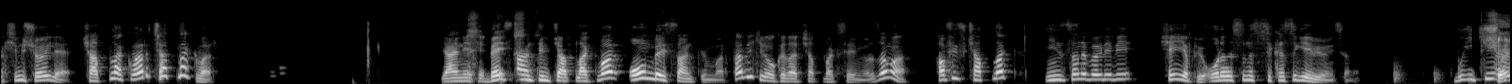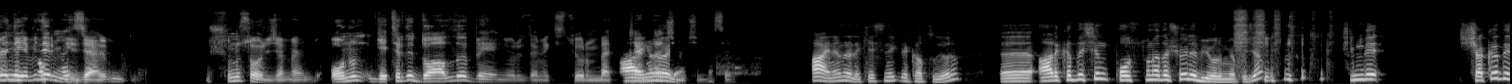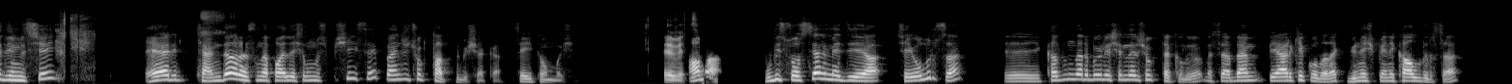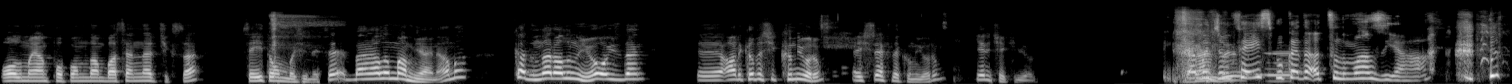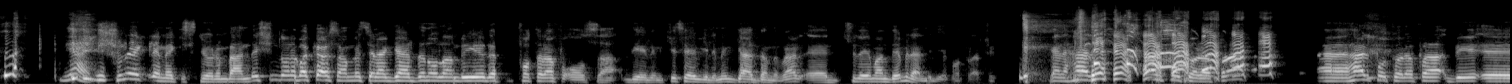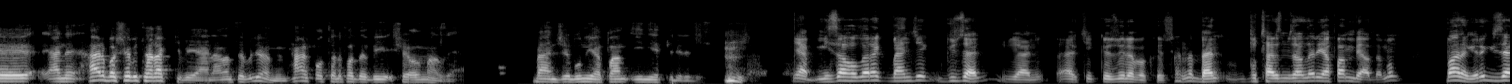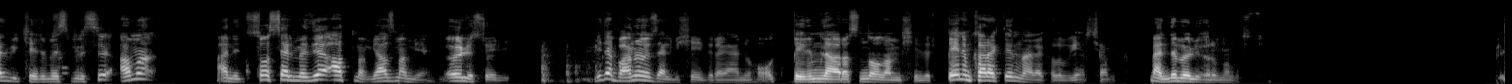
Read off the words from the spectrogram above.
Bak şimdi şöyle çatlak var çatlak var. Yani 5 santim çatlak var 15 santim var. Tabii ki de o kadar çatlak sevmiyoruz ama hafif çatlak insanı böyle bir şey yapıyor. Orasını sıkası geliyor insanın. Bu iki Şöyle diyebilir nokta- miyiz yani? Şunu soracağım yani. Onun getirdiği doğallığı beğeniyoruz demek istiyorum ben. Aynen kendi öyle. için mesela. Aynen öyle kesinlikle katılıyorum. Ee, arkadaşın postuna da şöyle bir yorum yapacağım. Şimdi şaka dediğimiz şey eğer kendi arasında paylaşılmış bir şeyse bence çok tatlı bir şaka. Seyit Onbaşı. Evet. Ama bu bir sosyal medya şey olursa e, kadınlar böyle şeylere çok takılıyor. Mesela ben bir erkek olarak güneş beni kaldırsa olmayan popomdan basenler çıksa Seyit Onbaşı dese ben alınmam yani ama kadınlar alınıyor. O yüzden e, arkadaşı kınıyorum. Eşref'le kınıyorum. Geri çekiliyorum. Babacım de, Facebook'a da atılmaz ya. Yani şunu eklemek istiyorum ben de. Şimdi ona bakarsan mesela gerdan olan bir yerde fotoğraf olsa diyelim ki sevgilimin gerdanı var. Ee, Süleyman Demirel mi diye fotoğraf çekiyor. Yani her, her fotoğrafa e, her fotoğrafa bir e, yani her başa bir tarak gibi yani anlatabiliyor muyum? Her fotoğrafa da bir şey olmaz yani. Bence bunu yapan iyi niyetli biri değil. Ya mizah olarak bence güzel. Yani erkek gözüyle bakıyorsun da. Ben bu tarz mizahları yapan bir adamım. Bana göre güzel bir kelime esprisi ama hani sosyal medyaya atmam, yazmam yani. Öyle söyleyeyim. Bir de bana özel bir şeydir yani. O benimle arasında olan bir şeydir. Benim karakterimle alakalı bu gerçi ama. Ben de böyle yorumlamak istiyorum.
